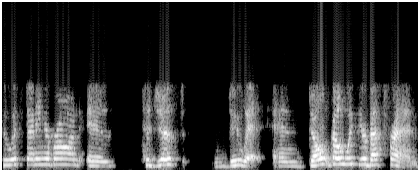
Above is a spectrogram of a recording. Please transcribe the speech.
who is studying abroad is to just do it and don't go with your best friend.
